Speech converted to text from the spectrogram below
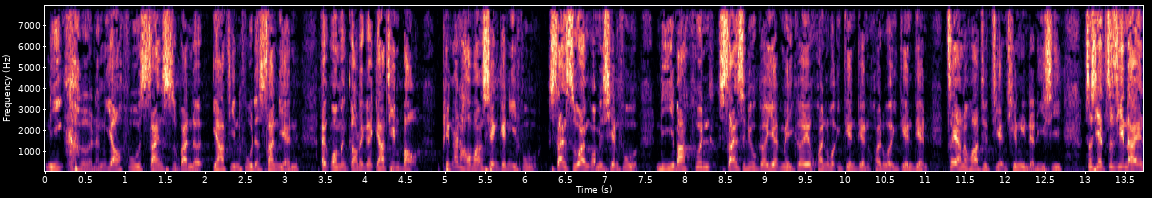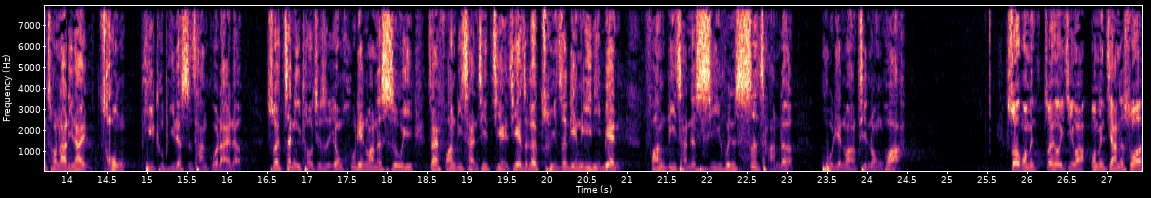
你可能要付三十万的押金，付的三年。哎，我们搞了一个押金保，平安好房先给你付三十万，我们先付，你嘛分三十六个月，每个月还我一点点，还我一点点，这样的话就减轻你的利息。这些资金来源从哪里来？从 P to P 的市场过来的。所以这里头就是用互联网的思维，在房地产去解决这个垂直领域里面房地产的细分市场的互联网金融化。所以我们最后一句话，我们讲的说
